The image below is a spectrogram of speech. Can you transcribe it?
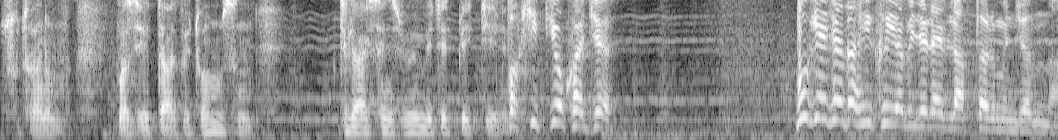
Sultanım vaziyet daha kötü olmasın? Dilerseniz bir müddet bekleyelim. Vakit yok hacı. Bu gece dahi kıyabilir evlatlarımın canına.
